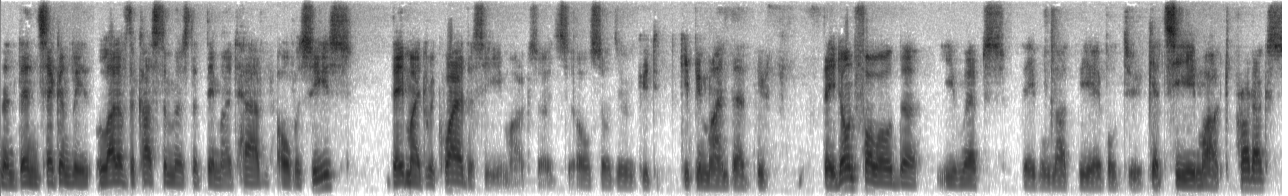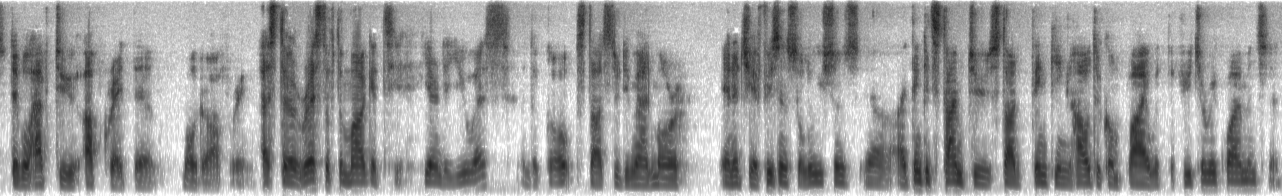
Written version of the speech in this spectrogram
And then, secondly, a lot of the customers that they might have overseas, they might require the CE mark. So it's also to keep in mind that if they don't follow the EU MEPS, they will not be able to get CE marked products. They will have to upgrade their motor offering. As the rest of the market here in the US and the globe starts to demand more energy efficient solutions, uh, I think it's time to start thinking how to comply with the future requirements and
